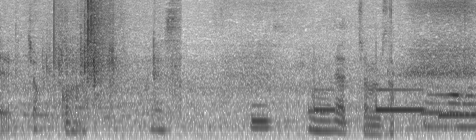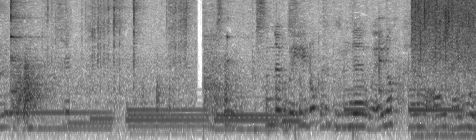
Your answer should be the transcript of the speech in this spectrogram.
야채들 조금 해서 흰자 좀 사. 근데 왜 이렇게 근데 왜 이렇게 어 너무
